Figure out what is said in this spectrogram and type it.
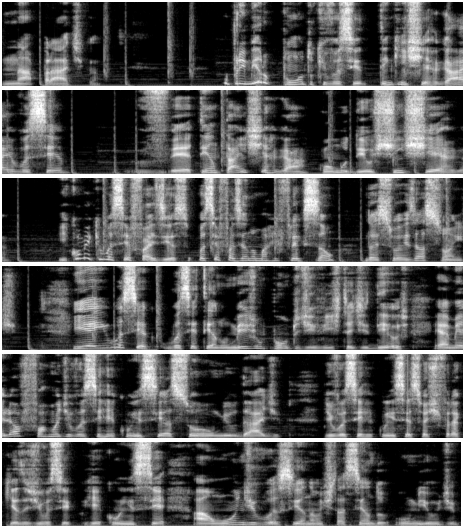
na prática. O primeiro ponto que você tem que enxergar é você é, tentar enxergar como Deus te enxerga. E como é que você faz isso? Você fazendo uma reflexão das suas ações. E aí você, você tendo o mesmo ponto de vista de Deus, é a melhor forma de você reconhecer a sua humildade, de você reconhecer suas fraquezas, de você reconhecer aonde você não está sendo humilde.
